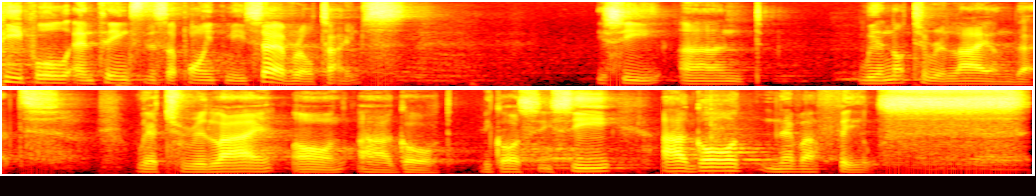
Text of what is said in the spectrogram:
people and things disappoint me several times. You see, and we are not to rely on that. We are to rely on our God. Because you see, our God never fails.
